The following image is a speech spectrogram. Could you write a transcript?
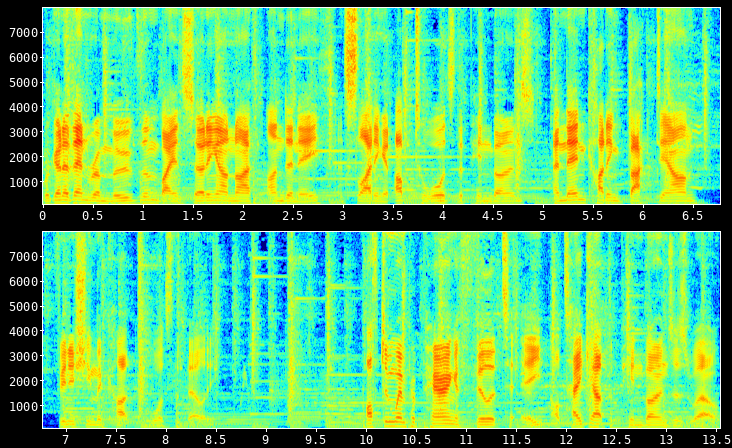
We're going to then remove them by inserting our knife underneath and sliding it up towards the pin bones, and then cutting back down, finishing the cut towards the belly. Often when preparing a fillet to eat, I'll take out the pin bones as well.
